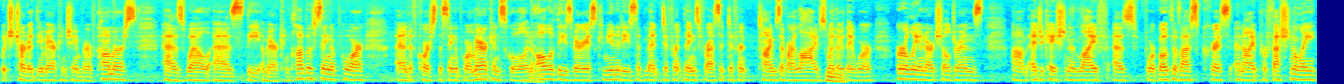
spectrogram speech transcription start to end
which chartered the American Chamber of Commerce, as well as the American Club of Singapore and of course the Singapore American School. And yeah. all of these various communities have meant different things for us at different times of our lives, whether mm. they were early in our children's um, education and life, as for both of us, Chris and I professionally,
